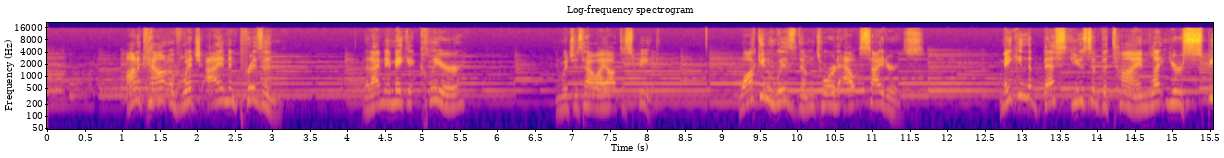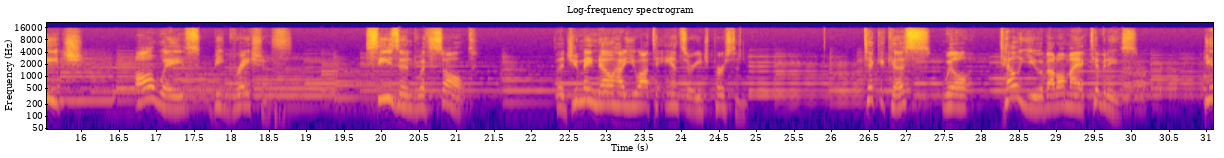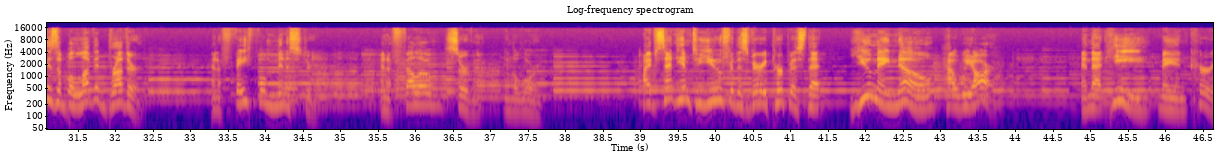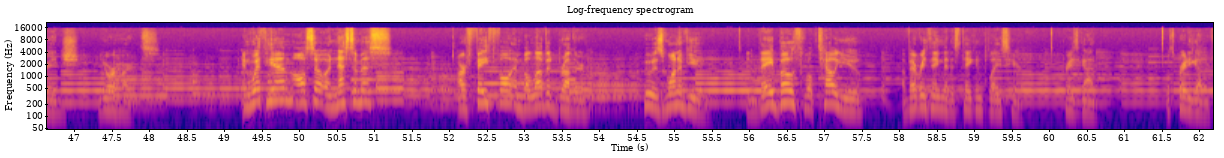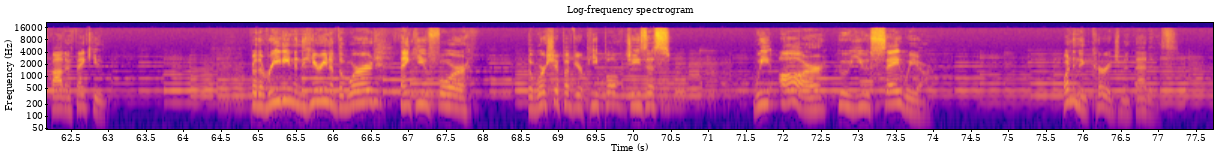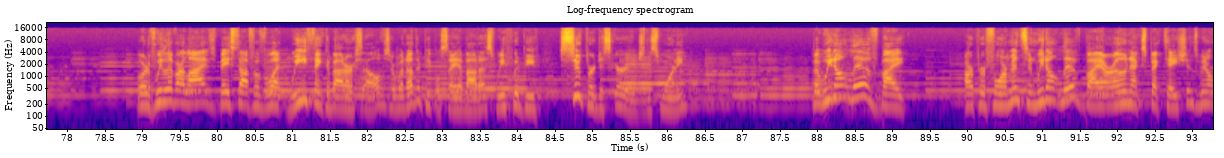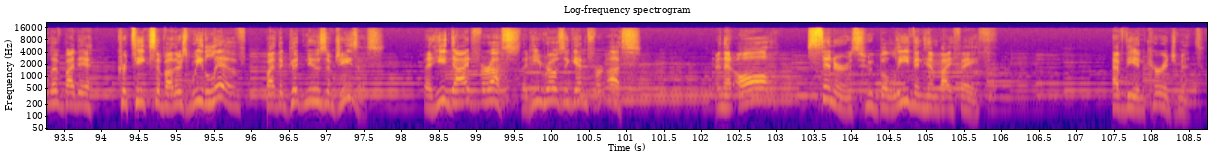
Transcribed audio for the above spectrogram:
on account of which I am in prison, that I may make it clear, and which is how I ought to speak. Walk in wisdom toward outsiders, making the best use of the time. Let your speech always be gracious, seasoned with salt, so that you may know how you ought to answer each person. Tychicus will tell you about all my activities. He is a beloved brother and a faithful minister and a fellow servant in the Lord. I have sent him to you for this very purpose, that you may know how we are, and that he may encourage your hearts. And with him also Onesimus, our faithful and beloved brother, who is one of you, and they both will tell you of everything that has taken place here. Praise God. Let's pray together. Father, thank you for the reading and the hearing of the word. Thank you for the worship of your people. Jesus, we are who you say we are. What an encouragement that is. Lord, if we live our lives based off of what we think about ourselves or what other people say about us, we would be super discouraged this morning. But we don't live by our performance and we don't live by our own expectations. We don't live by the critiques of others. We live by the good news of Jesus that He died for us, that He rose again for us, and that all sinners who believe in Him by faith have the encouragement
